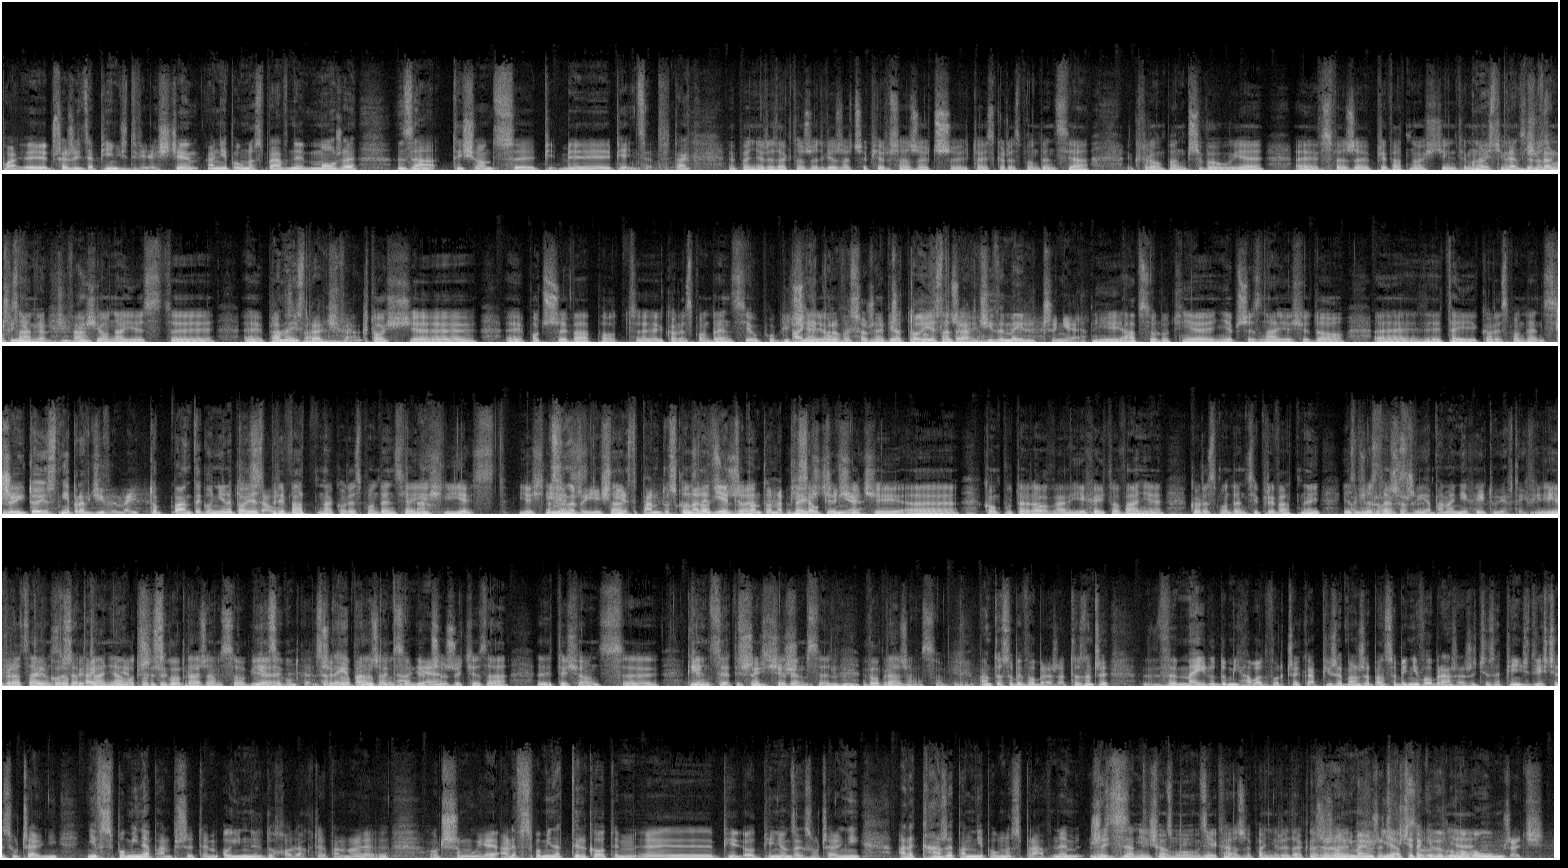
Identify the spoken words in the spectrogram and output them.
y, przeżyć za 5200, a niepełnosprawny może za 1500, tak? Panie redaktorze, dwie rzeczy. Pierwsza rzecz y, to jest korespondencja, którą pan przywołuje e, w sferze prywatności, Ona jest intymności między prawdziwa czy rozmówcami. Jeśli ona jest y, y, prawdziwa. Ona jest prawdziwa. Ktoś się y, podszywa pod korespondencję, upublicznia Panie ją. profesorze, media czy to to jest prawdziwy mail, czy nie? I absolutnie nie przyznaje się do e, tej korespondencji. Czyli to jest nieprawdziwy mail. To pan tego nie napisał. to jest prywatna korespondencja, jeśli jest. Jeśli co jest, znaczy, jeśli tak? jest? Pan doskonale to znaczy, wie, czy pan to napisał, czy nie. sieci e, komputerowe i hejtowanie korespondencji prywatnej jest Panie przestępstwem. profesorze, ja pana nie hejtuję w tej chwili. I wracając tylko do pytania nie, o to, czy sekundkę. wyobrażam sobie, Nie, sekundkę. czy Zadaję panu wyobrażam sobie pytanie. przeżycie za y, 1500, 1700, Mhm. wyobrażam sobie. Pan to sobie wyobraża. To znaczy, w mailu do Michała Dworczyka pisze pan, że pan sobie nie wyobraża życia za 5200 z uczelni. Nie wspomina pan przy tym o innych dochodach, które pan e, otrzymuje, ale wspomina tylko o tym e, pie, o pieniądzach z uczelni, ale każe pan niepełnosprawnym żyć Nic za nikomu 1500. nie każe, panie redaktorze. Że oni mają rzeczywiście I takiego, że absolutnie- mogą umrzeć.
